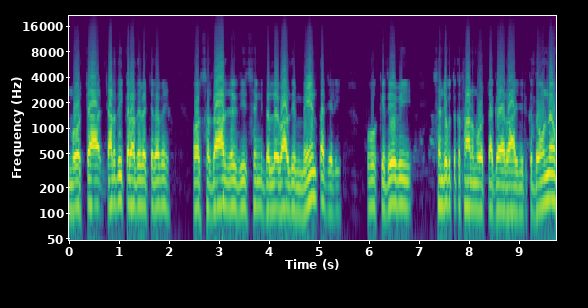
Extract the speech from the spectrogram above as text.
ਮੋਰਚਾ ਚੜ੍ਹਦੀ ਕਲਾ ਦੇ ਵਿੱਚ ਰਵੇ ਔਰ ਸਰਦਾਰ ਜਗਜੀਤ ਸਿੰਘ ਡੱਲੇਵਾਲ ਦੀ ਮਿਹਨਤ ਆ ਜਿਹੜੀ, ਉਹ ਕਿਤੇ ਵੀ ਸੰਯੁਕਤ ਕਿਸਾਨ ਮੋਰਚਾ ਗੈਰ ਰਾਜਨੀਤਿਕ ਦੋਨੋਂ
